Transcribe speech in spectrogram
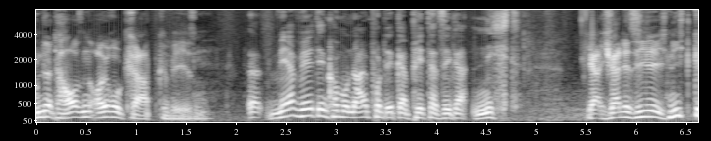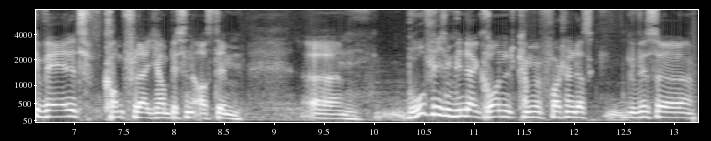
100.000 Euro Grab gewesen. Äh, wer wählt den Kommunalpolitiker Peter Seeger nicht? Ja, ich werde sicherlich nicht gewählt, kommt vielleicht auch ein bisschen aus dem ähm, beruflichen Hintergrund. Ich kann mir vorstellen, dass gewisse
